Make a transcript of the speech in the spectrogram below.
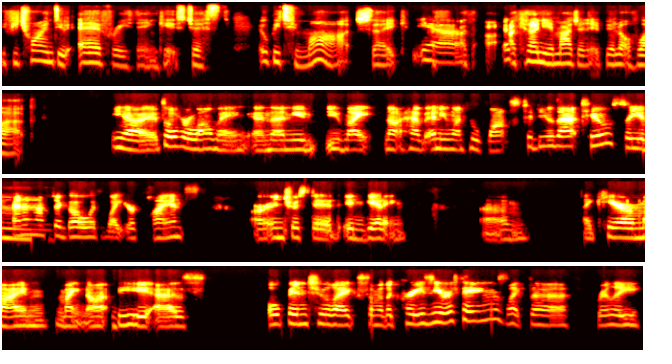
if you try and do everything it's just it'll be too much like Yeah, I, I, I can only imagine it'd be a lot of work Yeah, it's overwhelming. And then you you might not have anyone who wants to do that too. So you kind of Mm. have to go with what your clients are interested in getting. Um, like here mine might not be as open to like some of the crazier things like the really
